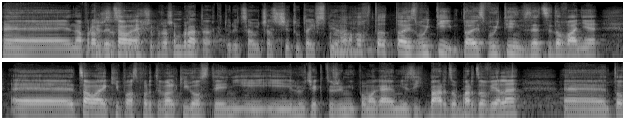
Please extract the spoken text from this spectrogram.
e, naprawdę Też zasługa, całe... przepraszam, brata, który cały czas Cię tutaj wspiera. No, to, to jest mój team, to jest mój team zdecydowanie. E, cała ekipa Sporty Walki Gostyń i, i ludzie, którzy mi pomagają, jest ich bardzo, bardzo wiele. E, to,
